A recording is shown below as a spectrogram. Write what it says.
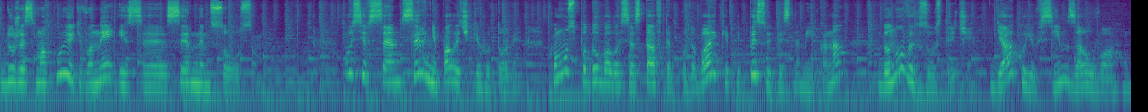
Дуже смакують вони із е, сирним соусом. Ось і все, сирні палички готові. Кому сподобалося, ставте вподобайки, підписуйтесь на мій канал. До нових зустрічей! Дякую всім за увагу!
